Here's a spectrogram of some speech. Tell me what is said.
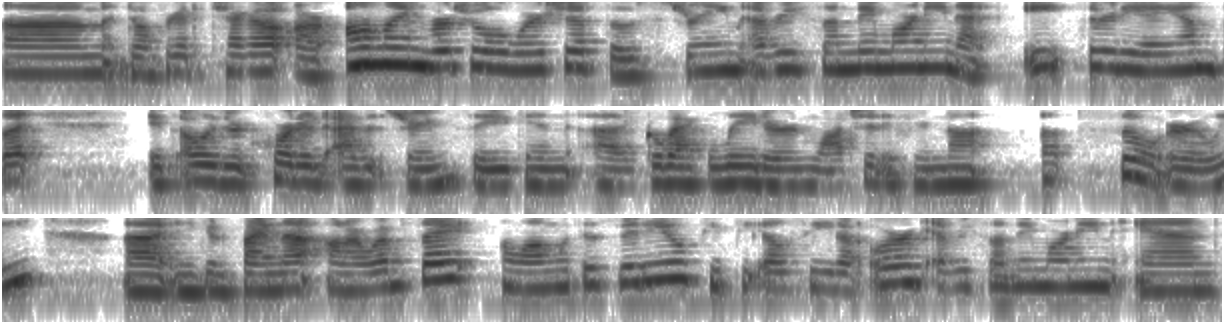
Um, don't forget to check out our online virtual worship. Those stream every Sunday morning at 8:30 a.m. But it's always recorded as it streams, so you can uh, go back later and watch it if you're not up so early. Uh, you can find that on our website along with this video, pplc.org, every Sunday morning, and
